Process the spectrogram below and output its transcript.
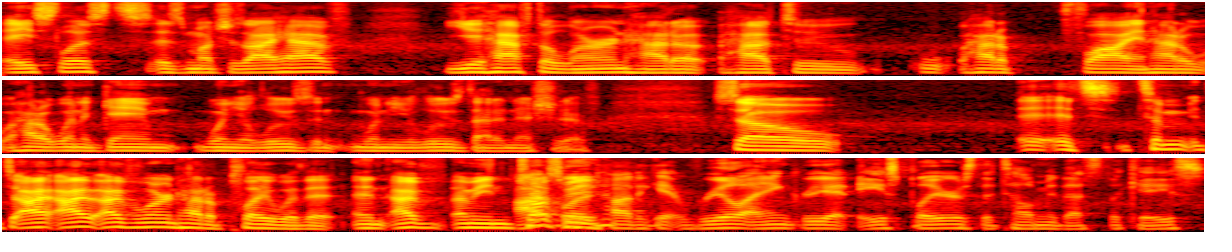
ace lists as much as I have, you have to learn how to how to how to fly and how to how to win a game when you lose when you lose that initiative. So it's to me- I I- I've learned how to play with it, and I've I mean trust I've trust me. learned how to get real angry at ace players that tell me that's the case.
